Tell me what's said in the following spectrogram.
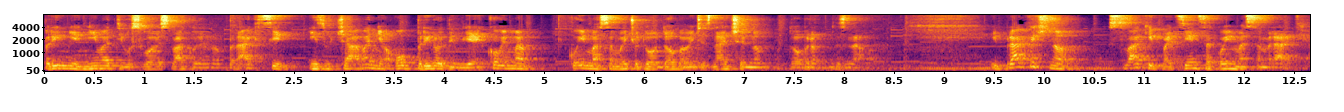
primjenjivati u svojoj svakodnevnoj praksi izučavanja o prirodnim lijekovima kojima sam već u to doba već značajno dobro znao. I praktično svaki pacijent sa kojima sam radio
